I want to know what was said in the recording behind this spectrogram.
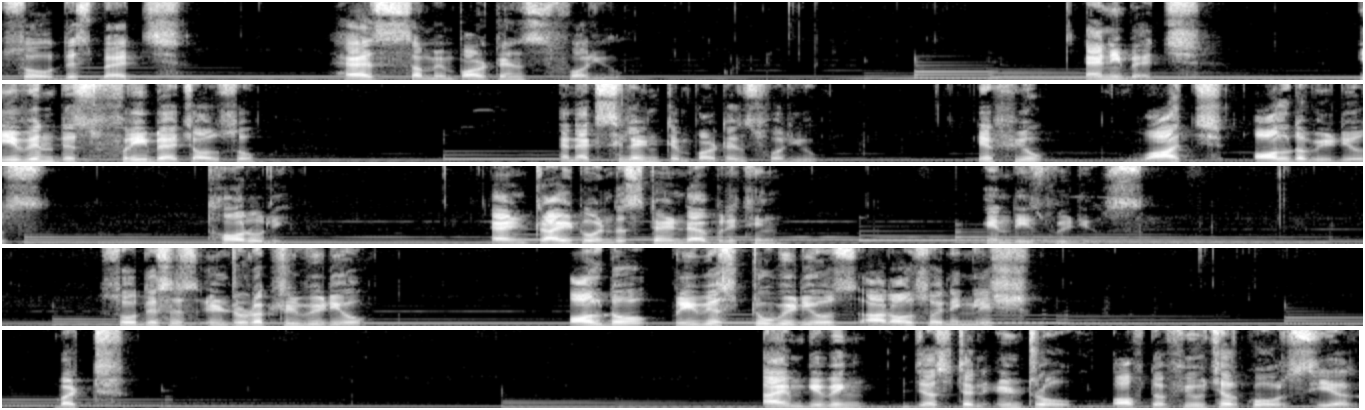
So, this batch has some importance for you. Any batch, even this free batch, also an excellent importance for you if you watch all the videos thoroughly and try to understand everything in these videos. So this is introductory video although previous two videos are also in English but I am giving just an intro of the future course here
